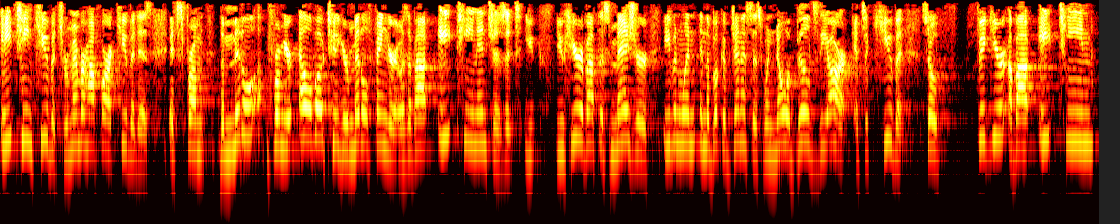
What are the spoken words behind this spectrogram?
18 cubits. Remember how far a cubit is. It's from the middle, from your elbow to your middle finger. It was about 18 inches. It's, you, you hear about this measure even when in the book of Genesis, when Noah builds the ark. It's a cubit. So figure about 18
